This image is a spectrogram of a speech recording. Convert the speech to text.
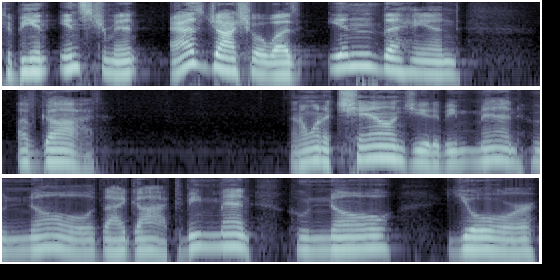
To be an instrument, as Joshua was, in the hand of God. And I want to challenge you to be men who know thy God, to be men who know your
